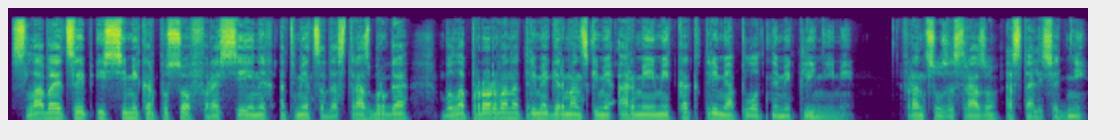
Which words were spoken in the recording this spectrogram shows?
Слабая цепь из семи корпусов, рассеянных от Меца до Страсбурга, была прорвана тремя германскими армиями, как тремя плотными клиньями. Французы сразу остались одни.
